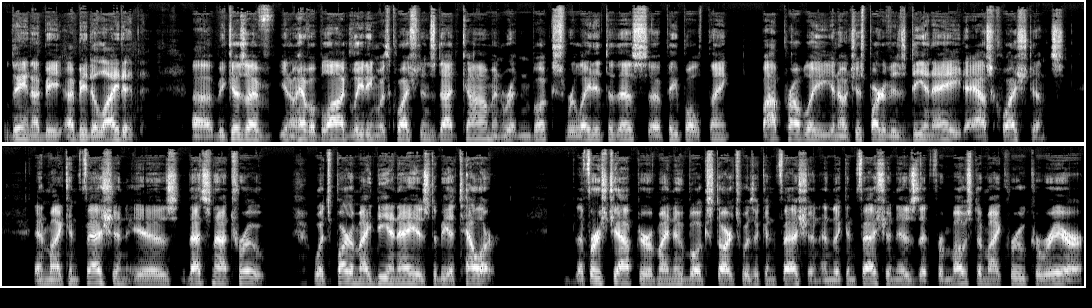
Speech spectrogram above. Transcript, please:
Well, Dean, I'd be I'd be delighted. Uh, because I've, you know, have a blog leadingwithquestions.com and written books related to this. Uh, people think Bob probably, you know, it's just part of his DNA to ask questions. And my confession is that's not true what's part of my DNA is to be a teller. The first chapter of my new book starts with a confession, and the confession is that for most of my Cru career,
